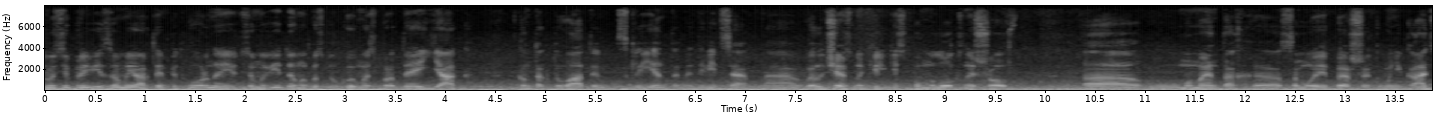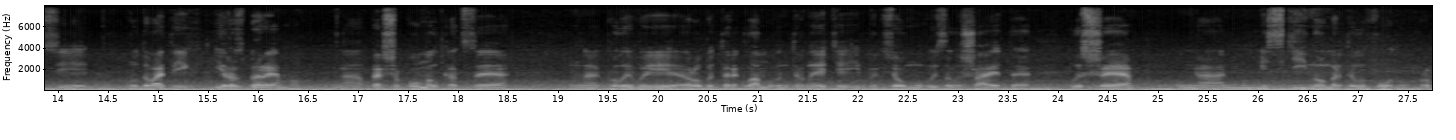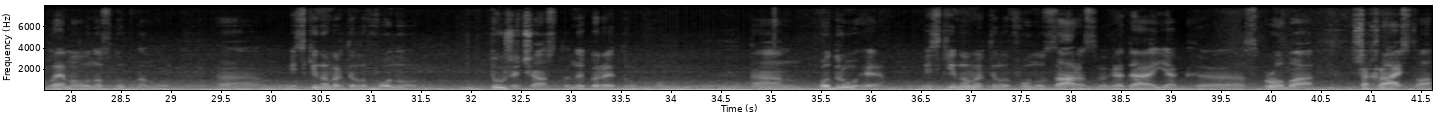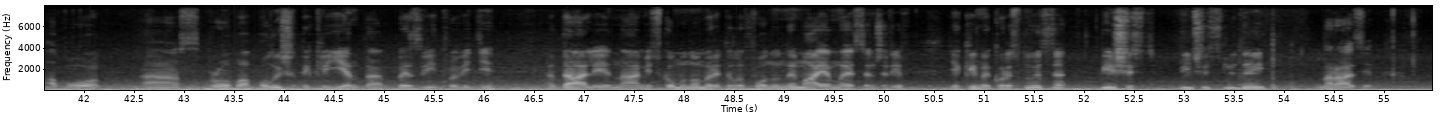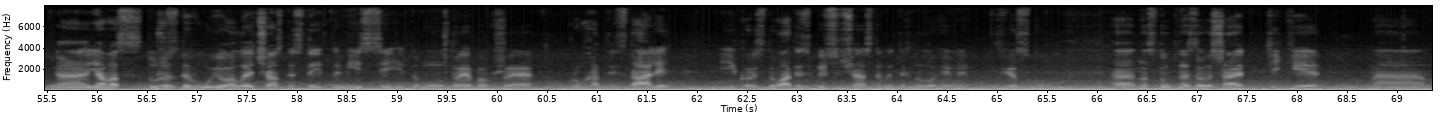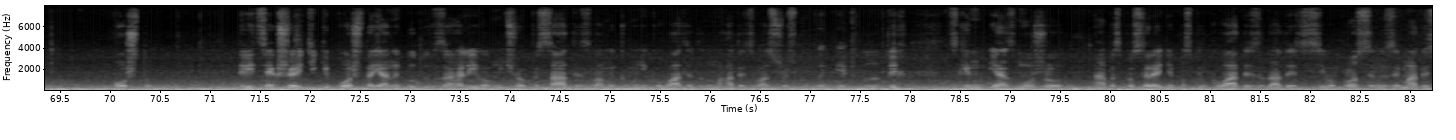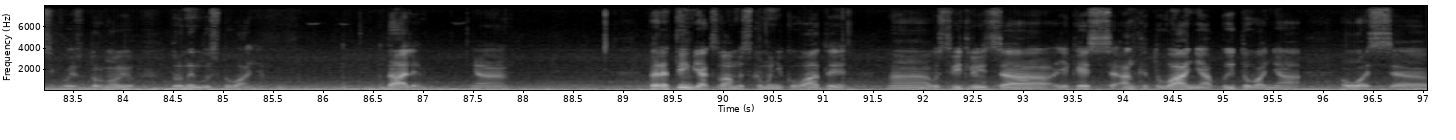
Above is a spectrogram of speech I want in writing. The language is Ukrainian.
Друзі, привіт! З вами я Артем Підгорний. В цьому відео ми поспілкуємось про те, як контактувати з клієнтами. Дивіться, е, величезну кількість помилок знайшов е, у моментах е, самої першої комунікації. Ну, давайте їх і розберемо. Перша помилка це коли ви робите рекламу в інтернеті і при цьому ви залишаєте лише міський номер телефону. Проблема у наступному. Е, Міський номер телефону дуже часто не бере трубку. Е, По-друге, міський номер телефону зараз виглядає як е, спроба шахрайства або спроба полишити клієнта без відповіді. Далі на міському номері телефону немає месенджерів, якими користується більшість, більшість людей наразі. Е, Я вас дуже здивую, але час не стоїть на місці, і тому треба вже рухатись далі і користуватись більш сучасними технологіями зв'язку. Е, Наступне залишають тільки е, пошту. Дивіться, якщо є тільки пошта, я не буду взагалі вам нічого писати, з вами комунікувати та намагатись вас щось купити. Я піду до тих, з ким я зможу безпосередньо поспілкуватись, задати ці вопроси, не займатися якоюсь дурною дурним листуванням. Далі. Перед тим, як з вами скомунікувати, висвітлюється якесь анкетування, опитування. Ось е,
